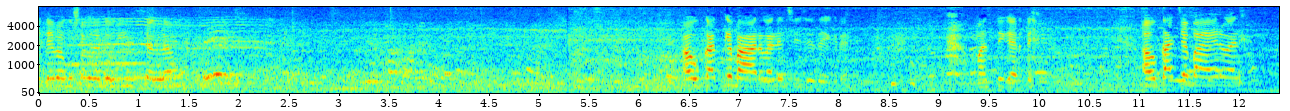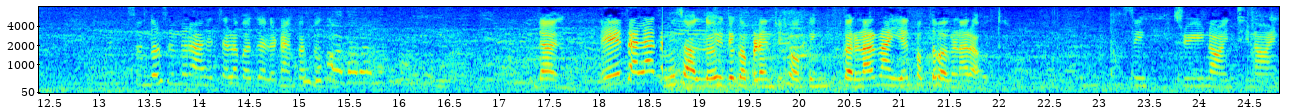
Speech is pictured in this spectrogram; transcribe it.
इथे बघू शकता तुम्ही सगळं. औकात के बाहर वाले चीजें देख रहे मस्ती करते. अवकाशच्या बाहेर वाले सुंदर सुंदर आहेत चला बस झालं. टाइमपास नको. डन ए चला. मी चाललो. इथे कपड्यांची शॉपिंग करणार नाही आहेत फक्त बघणार आहोत. C three ninety nine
